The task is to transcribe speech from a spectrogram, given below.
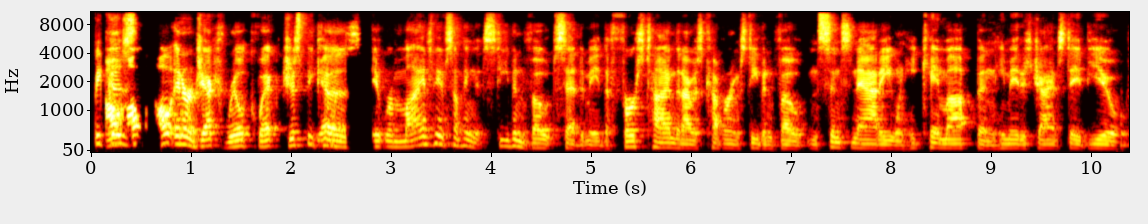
because I'll, I'll, I'll, interject real quick just because yeah. it reminds me of something that Stephen Vogt said to me the first time that I was covering Stephen Vogt in Cincinnati when he came up and he made his Giants debut.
